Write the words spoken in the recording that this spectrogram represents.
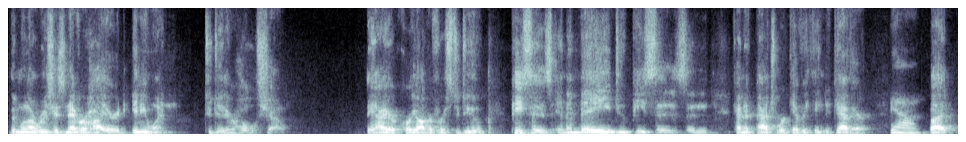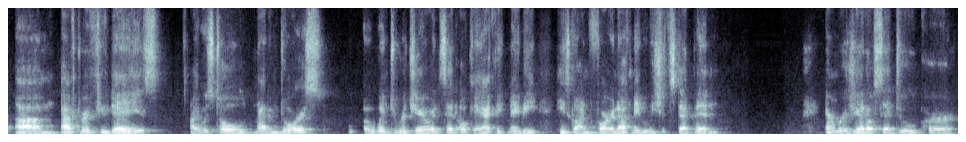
the Moulin Rouge has never hired anyone to do their whole show. They hire choreographers to do pieces, and then they do pieces and kind of patchwork everything together. Yeah. But um, after a few days, I was told Madame Doris went to Ruggiero and said, okay, I think maybe he's gone far enough. Maybe we should step in. And Ruggiero said to her,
